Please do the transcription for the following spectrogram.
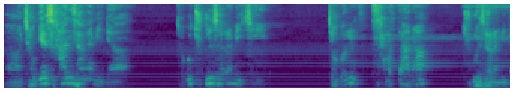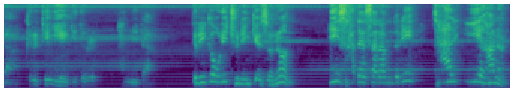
어, 저게 산 사람이냐 저거 죽은 사람이지 저거는 살았다 하나 죽은 사람이다 그렇게 얘기들을 합니다. 그러니까 우리 주님께서는 이 사대 사람들이 잘 이해하는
